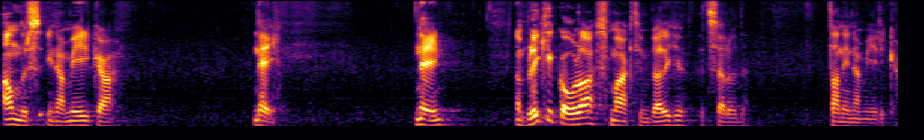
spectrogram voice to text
anders in Amerika? Nee. Nee, een blikje cola smaakt in België hetzelfde dan in Amerika.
